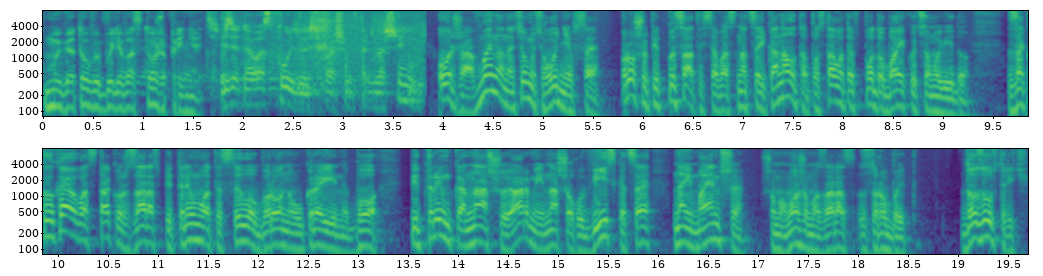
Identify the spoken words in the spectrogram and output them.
Мы готовы были вас тоже принять. Обязательно воспользуюсь вашим приглашением. Отже, а в мене на цьому сьогодні все. Прошу підписатися вас на цей канал та поставити вподобайку цьому відео. Закликаю вас також зараз підтримувати Сили оборони України, бо підтримка нашої армії, нашого війська це найменше, що ми можемо зараз зробити. До зустрічі!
